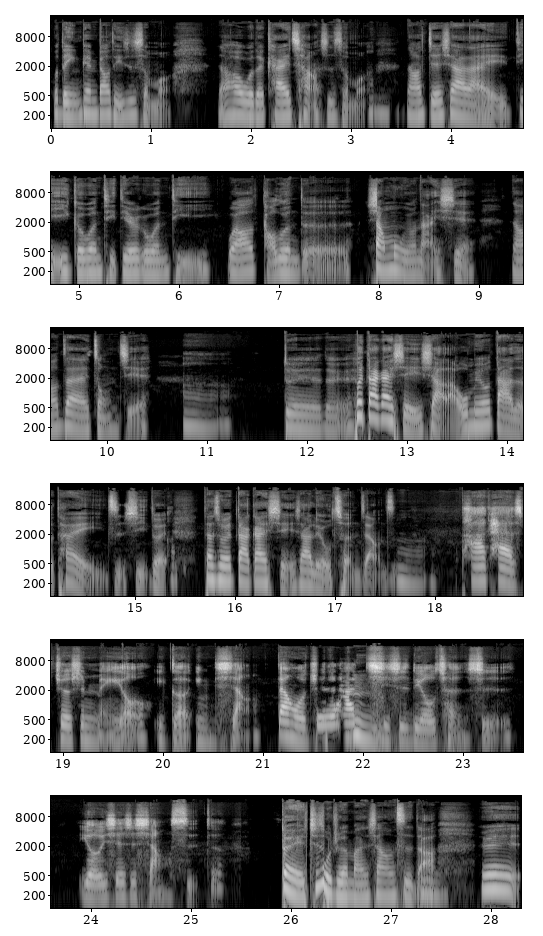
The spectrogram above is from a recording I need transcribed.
我的影片标题是什么，然后我的开场是什么，然后接下来第一个问题、第二个问题，我要讨论的项目有哪一些，然后再来总结。嗯，对对对，会大概写一下啦，我没有打的太仔细，对，但是会大概写一下流程这样子。嗯。Podcast 就是没有一个影像，但我觉得它其实流程是有一些是相似的。对，其实我觉得蛮相似的，啊，因为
